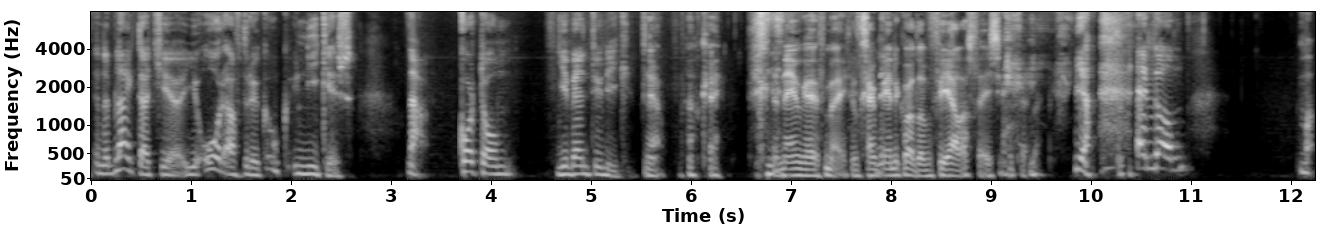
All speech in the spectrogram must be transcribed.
En dan blijkt dat je, je oorafdruk ook uniek is. Nou, kortom, je bent uniek. Ja, oké. Dat neem ik even mee. Dat ga ik binnenkort op een verjaardagsfeestje vertellen. Ja, en dan. Maar,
